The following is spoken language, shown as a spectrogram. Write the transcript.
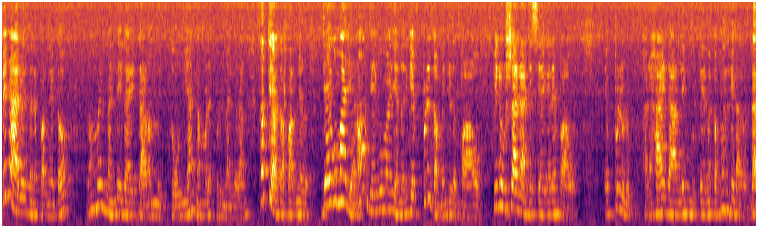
പിന്നെ ആരോ ഇന്നലെ പറഞ്ഞേട്ടോ നമ്മൾ നല്ല ഇതായിട്ടാണെന്ന് തോന്നിയാൽ നമ്മൾ എപ്പോഴും നല്ലതാണ്. സത്യമാട്ടോ പറഞ്ഞത്. ജയകുമാരിയാണോ? ജയകുമാരിയാണോ? എനിക്ക് എപ്പോഴും കമന്റ് ഇടും. പാവോ. പിന്നെ ഉഷ രാജശേഖരൻ പാവോ. എപ്പോഴും ഇടും. ഹായ് ഡാർലിംഗ് മുട്ട എന്നൊക്കെ പറഞ്ഞിടാറുണ്ട്.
